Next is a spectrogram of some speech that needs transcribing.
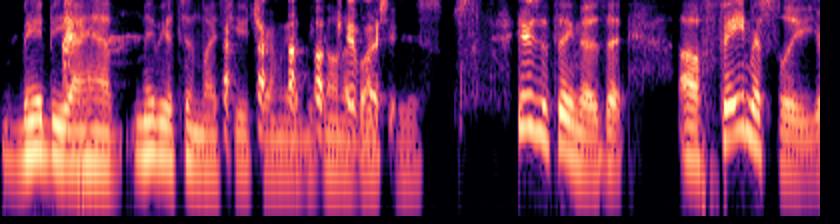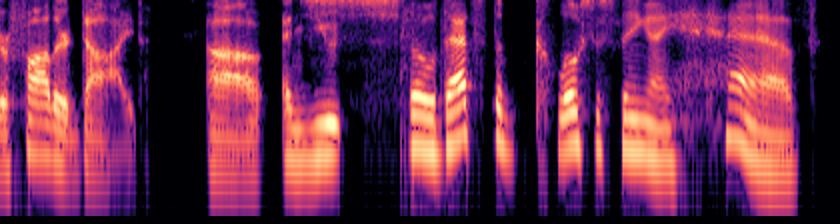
maybe I have maybe it's in my future. I'm gonna be going to Okay, a bunch of these. here's the thing though, is that uh, famously your father died, uh, and you so that's the closest thing I have.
